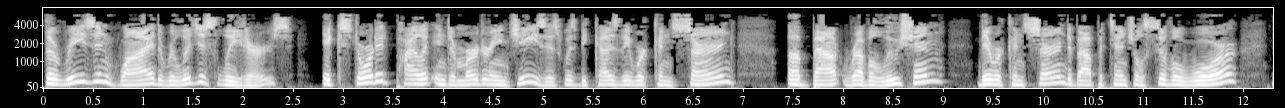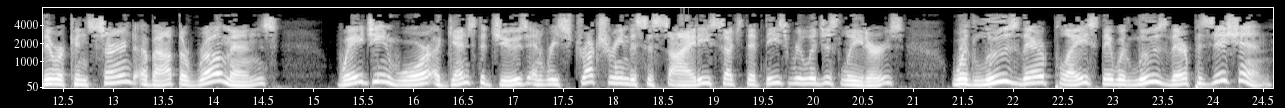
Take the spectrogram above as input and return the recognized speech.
the reason why the religious leaders extorted Pilate into murdering Jesus was because they were concerned about revolution, they were concerned about potential civil war, they were concerned about the Romans waging war against the Jews and restructuring the society such that these religious leaders would lose their place, they would lose their position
